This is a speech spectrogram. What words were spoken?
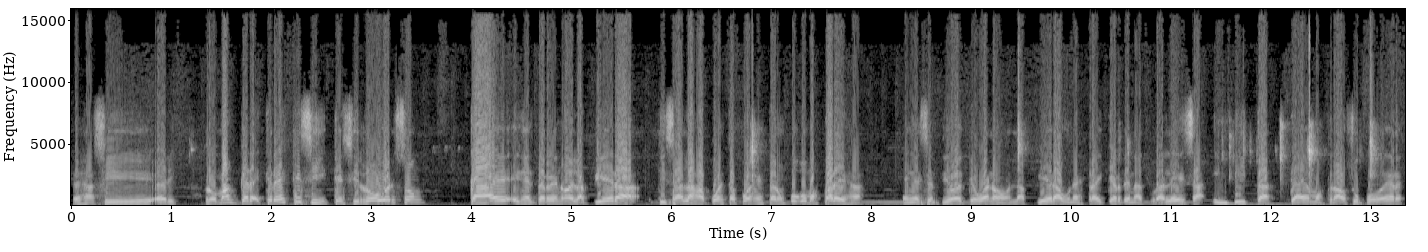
Es así, Eric. Román, ¿cre- ¿crees que si, que si Robertson cae en el terreno de la piedra, quizás las apuestas pueden estar un poco más parejas? En el sentido de que, bueno, la piedra, una striker de naturaleza, invicta, que ha demostrado su poder,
